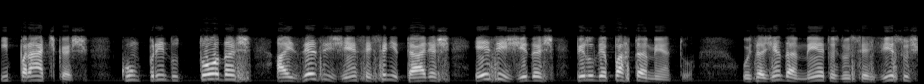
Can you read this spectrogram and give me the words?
e práticas, cumprindo todas as exigências sanitárias exigidas pelo departamento. Os agendamentos dos serviços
